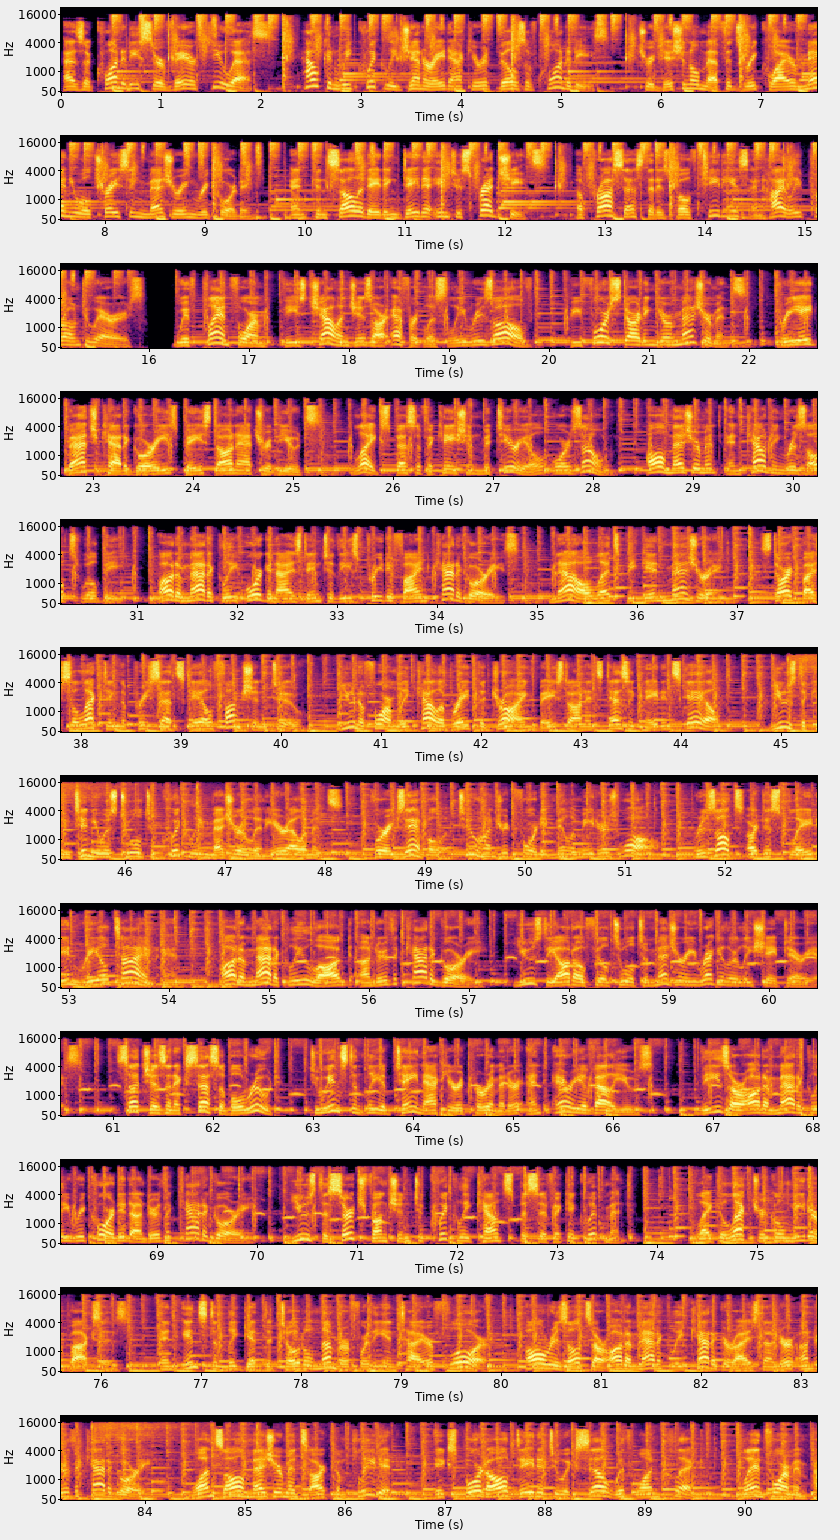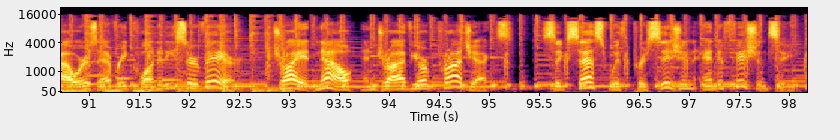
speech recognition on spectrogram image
As a quantity surveyor QS, how can we quickly generate accurate bills of quantities? Traditional methods require manual tracing, measuring, recording, and consolidating data into spreadsheets, a process that is both tedious and highly prone to errors. With Planform, these challenges are effortlessly resolved. Before starting your measurements, create batch categories based on attributes, like specification, material, or zone. All measurement and counting results will be automatically organized into these predefined categories. Now let's begin measuring. Start by selecting the preset scale function to uniformly calibrate the drawing based on its designated scale. Use the continuous tool to quickly measure linear elements. For example, a 240 millimeters wall. Results are displayed in real time and automatically logged under the category. Use the autofill tool to measure irregularly shaped areas, such as an accessible route, to instantly obtain accurate perimeter and area values. These are automatically recorded under the category. Use the search function to quickly count specific equipment, like electrical meter boxes, and instantly get the total number for the entire floor. All results are automatically categorized under under the category. Once all measurements are completed, export all data to Excel with one click. Planform empowers every quantity surveyor. Try it now and drive your projects. Success with precision and efficiency.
